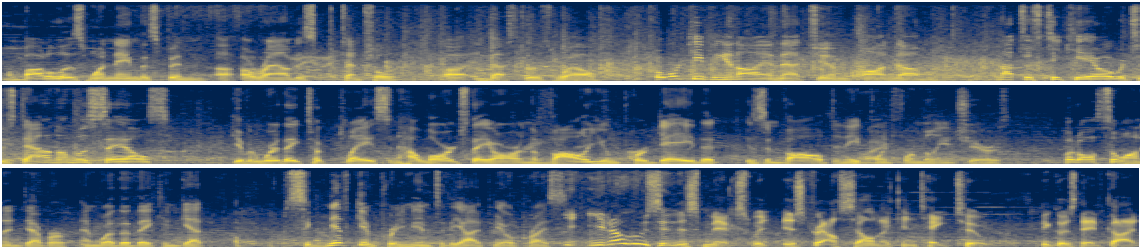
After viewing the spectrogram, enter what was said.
Mubadala is one name that's been uh, around as a potential uh, investor as well. But we're keeping an eye on that, Jim, on um, not just TKO, which is down on those sales, given where they took place and how large they are and the volume per day that is involved in 8.4 million shares, but also on Endeavor and whether they can get a significant premium to the IPO price. You know who's in this mix with, is Strauss Zelnick and Take Two, because they've got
